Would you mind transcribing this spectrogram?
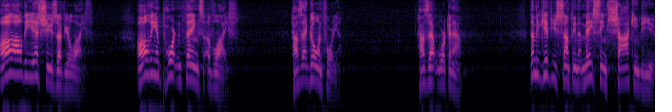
all the issues of your life, all the important things of life, how's that going for you? How's that working out? Let me give you something that may seem shocking to you.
